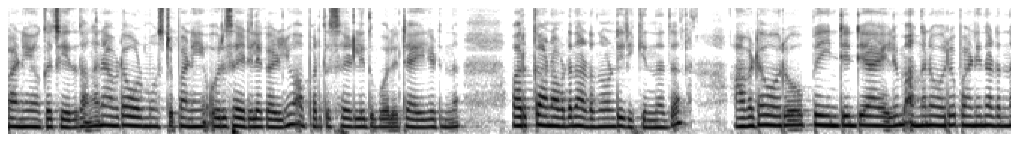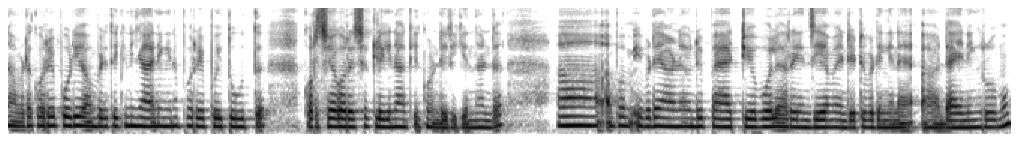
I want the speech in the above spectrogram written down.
പണിയൊക്കെ ചെയ്തത്. അങ്ങനെ അവിടെ ഓൾമോസ്റ്റ് പണി ഒരു സൈഡിൽ കഴിഞ്ഞു. അപ്പുറത്തെ സൈഡിൽ ഇതുപോലെ ടൈലിടുന്ന വർക്കാണ് അവിടെ നടന്നുകൊണ്ടിരിക്കുന്നത്. അവിടെ ഓരോ പെയിന്റിന്റെ ആയാലും അങ്ങനെ ഓരോ പണി നടന്ന് അവിടെ കുറേ പൊടി ആകുമ്പോഴത്തേക്കിന് ഞാനിങ്ങനെ പുറേ പോയി തൂത്ത് കുറച്ചേ കുറച്ച് ക്ലീൻ ആക്കിക്കൊണ്ടിരിക്കുന്നുണ്ട്. അപ്പം ഇവിടെയാണ് ഒരു പാറ്റിയോ പോലെ അറേഞ്ച് ചെയ്യാൻ വേണ്ടിയിട്ട് ഇവിടെ ഇങ്ങനെ ഡൈനിങ് റൂമും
